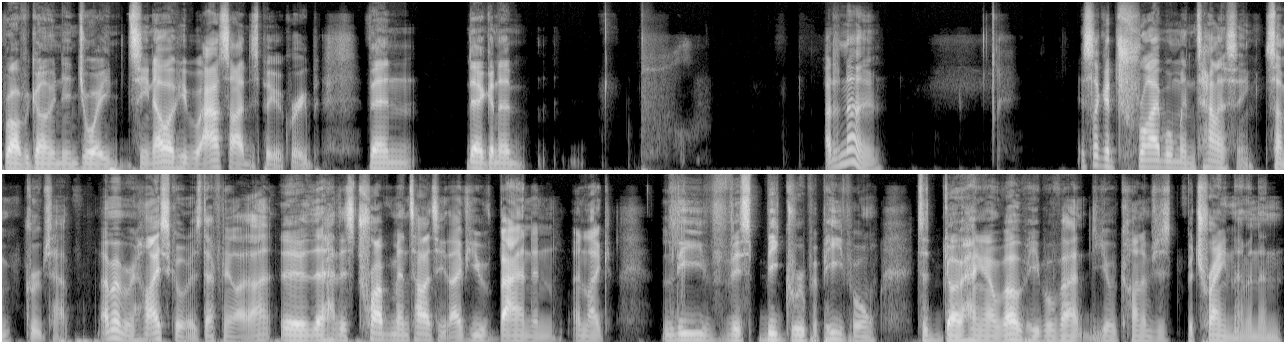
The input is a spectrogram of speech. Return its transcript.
rather go and enjoy seeing other people outside this bigger group, then they're gonna I don't know. It's like a tribal mentality some groups have. I remember in high school it was definitely like that. They had this tribal mentality that if you band and, and like leave this big group of people to go hang out with other people, that you're kind of just betraying them and then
